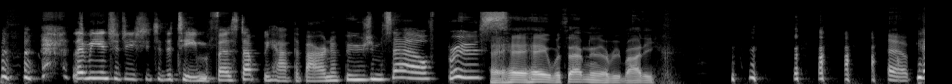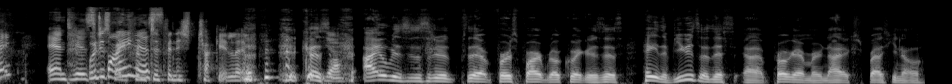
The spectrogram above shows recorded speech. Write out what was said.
Let me introduce you to the team. First up, we have the Baron of Bouge himself, Bruce. Hey, hey, hey, what's happening, everybody? Okay. And his We'll just wait for him to finish chucking it. Because Yeah. I was listening to the first part real quick. is this: hey, the views of this uh, program are not expressed, you know,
